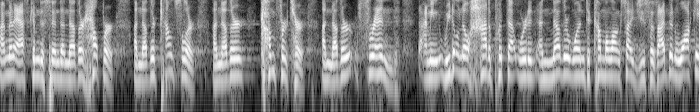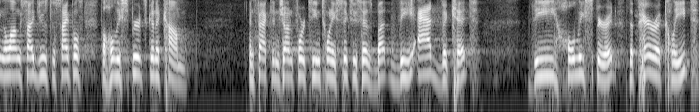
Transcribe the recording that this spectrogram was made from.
I'm going to ask him to send another helper, another counselor, another comforter, another friend. I mean, we don't know how to put that word in, another one to come alongside. Jesus says, I've been walking alongside you as disciples, the Holy Spirit's going to come. In fact, in John 14, 26, he says, But the advocate, the Holy Spirit, the paraclete,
